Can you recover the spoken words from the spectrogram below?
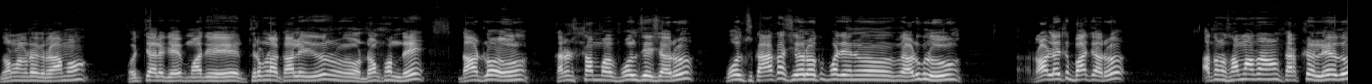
దొల్లంగడ గ్రామం. వచ్చేళ్ళకి మాది తిరుమల కాలేజీ డొంక ఉంది. దాంట్లో కరెంట్ స్తంభ పోల్స్ చేశారు. పోల్స్ కాక చేలోకి పదిహేను అడుగులు రాళ్ళు అయితే బాచారు. అతను సమాధానం కరెక్ట్ లేదు.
